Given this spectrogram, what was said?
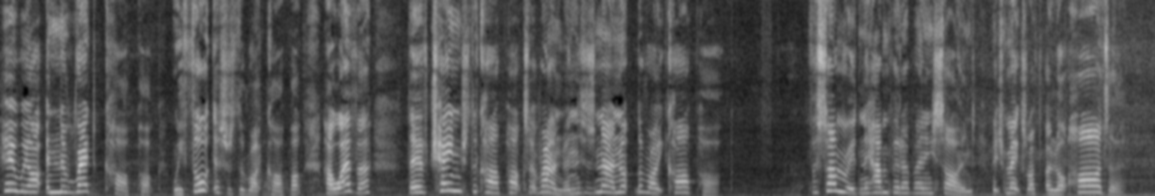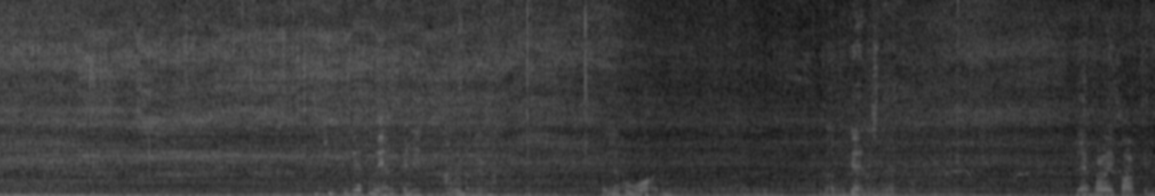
Here we are in the red car park. We thought this was the right car park. However, they have changed the car parks around and this is now not the right car park. For some reason, they haven't put up any signs, which makes life a lot harder. Did you have to be open it? At level one. Up again, isn't it? Yeah, valet parking.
